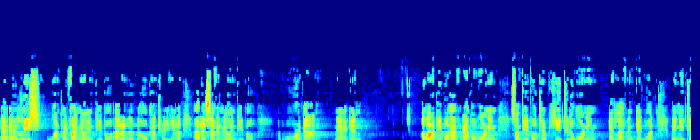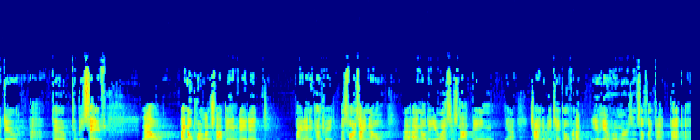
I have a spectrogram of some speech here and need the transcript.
at, at least 1.5 million people out of the, the, whole country. You know, out of 7 million people were gone. And again, a lot of people have ample warning. Some people took heed to the warning and left and did what they need to do uh, to to be safe. Now, I know Portland's not being invaded by any country, as far as I know. Uh, I know the U.S. is not being yeah, trying to be takeover. I, you hear rumors and stuff like that, but uh,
